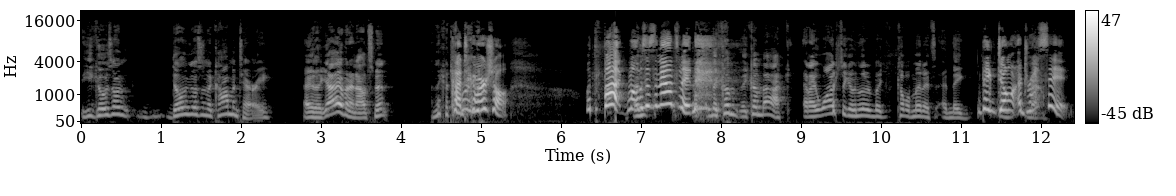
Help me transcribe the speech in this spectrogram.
he goes on. Dillon goes into commentary, and he's like, "I have an announcement," and they cut, Cut to commercial. commercial. What the fuck? What was this announcement? They come, they come back, and I watched like another like couple minutes, and they They don't address it.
